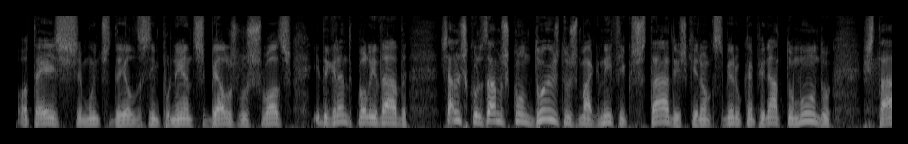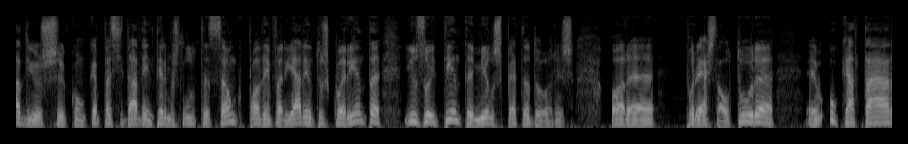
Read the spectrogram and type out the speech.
hotéis, muitos deles imponentes, belos, luxuosos e de grande qualidade. Já nos cruzamos com dois dos magníficos estádios que irão receber o Campeonato do Mundo. Estádios com capacidade em termos de lotação que podem variar entre os 40 e os 80 mil espectadores. Ora, por esta altura, eh, o Qatar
